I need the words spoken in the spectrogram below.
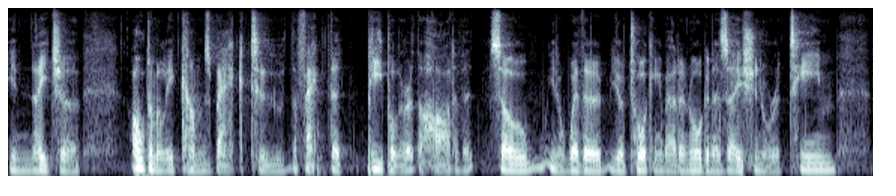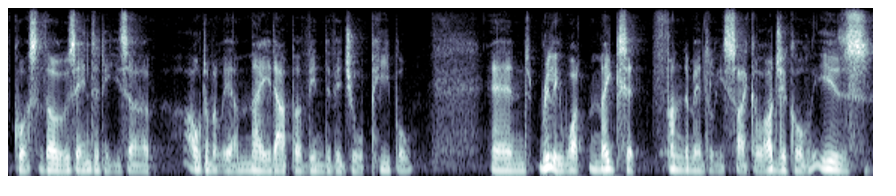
in nature ultimately comes back to the fact that people are at the heart of it. So, you know, whether you're talking about an organization or a team, of course, those entities are ultimately are made up of individual people. And really, what makes it fundamentally psychological is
